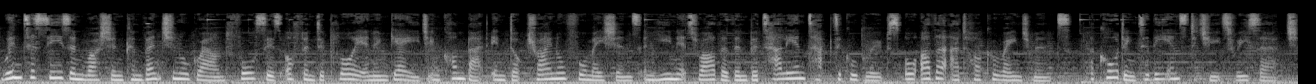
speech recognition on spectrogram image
Winter season Russian conventional ground forces often deploy and engage in combat in doctrinal formations and units rather than battalion tactical groups or other ad hoc arrangements, according to the Institute's research.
